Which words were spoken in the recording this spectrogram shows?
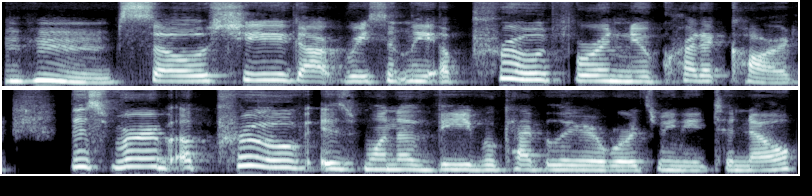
hmm So she got recently approved for a new credit card. This verb approve is one of the vocabulary words we need to know.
